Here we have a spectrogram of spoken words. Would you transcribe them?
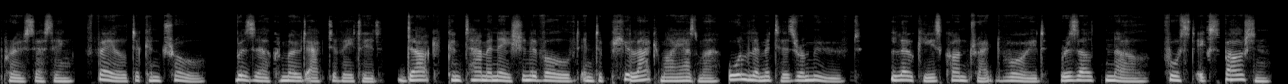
Processing. Failed to control. Berserk mode activated. Dark contamination evolved into pure miasma. All limiters removed. Loki's contract void. Result null. Forced expulsion.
